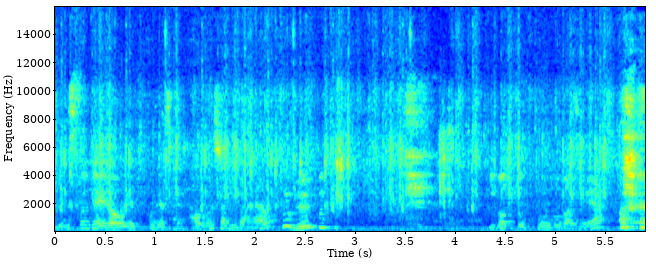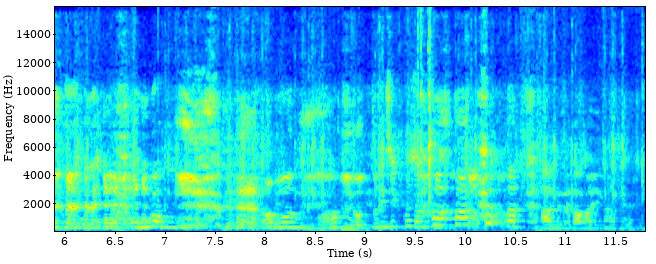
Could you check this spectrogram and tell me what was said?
눈속에요 예쁘게 잘 담으셨나요? 네? 이것도 궁금하세요? 뭐가 궁금해? 뭐 하는 거야? 이것도 찍고 싶으시잖아. 아 근데 나만 이상하게 생각해.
